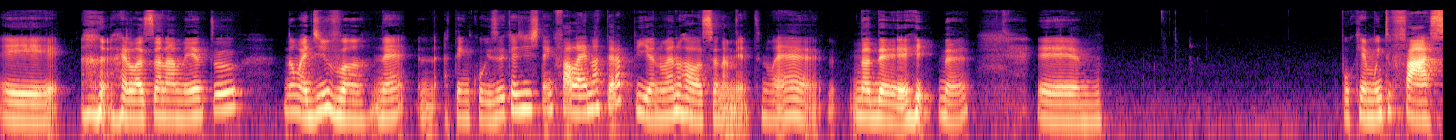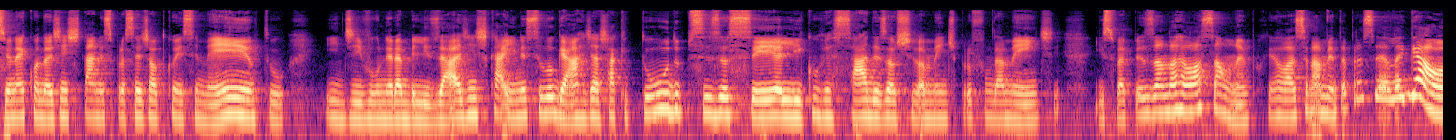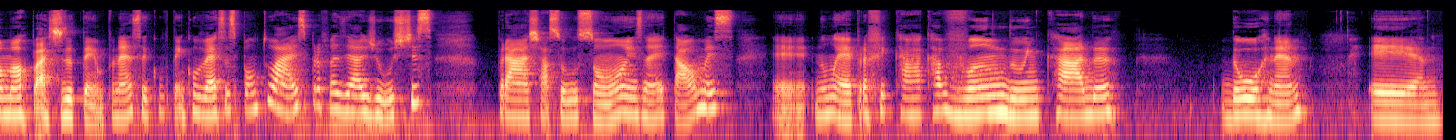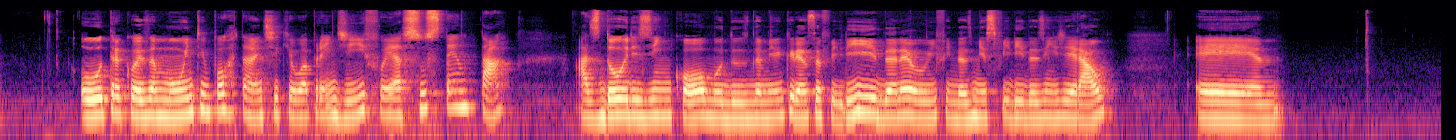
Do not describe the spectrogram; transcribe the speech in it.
é, relacionamento não é divã, né? Tem coisa que a gente tem que falar é na terapia, não é no relacionamento, não é na DR, né? É, porque é muito fácil, né? Quando a gente está nesse processo de autoconhecimento e de vulnerabilizar, a gente cair nesse lugar de achar que tudo precisa ser ali conversado exaustivamente, profundamente. Isso vai pesando a relação, né? Porque relacionamento é para ser legal a maior parte do tempo, né? Você tem conversas pontuais para fazer ajustes, para achar soluções, né, e tal, mas é, não é para ficar cavando em cada dor, né? É, Outra coisa muito importante que eu aprendi foi a sustentar as dores e incômodos da minha criança ferida, né? Ou enfim, das minhas feridas em geral, é...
